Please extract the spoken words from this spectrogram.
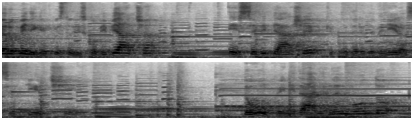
Spero quindi che questo disco vi piaccia e se vi piace che potrete venire a sentirci dovunque in Italia e nel mondo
